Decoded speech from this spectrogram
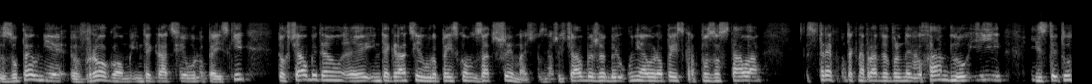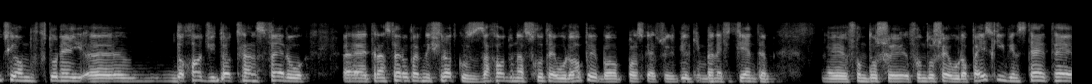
zupełnie wrogą integracji europejskiej, to chciałby tę integrację europejską zatrzymać. To znaczy chciałby, żeby Unia Europejska pozostała strefą tak naprawdę wolnego handlu i instytucją, w której e, dochodzi do transferu, e, transferu pewnych środków z zachodu na wschód Europy, bo Polska jest przecież wielkim beneficjentem funduszy, funduszy europejskich, więc te, te,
